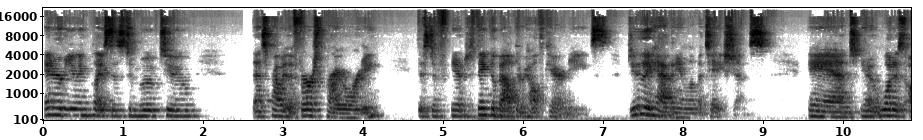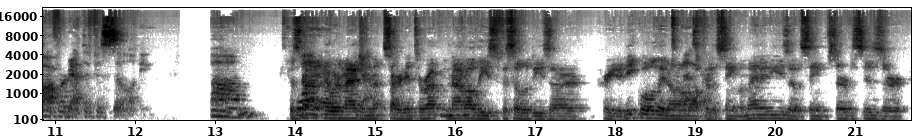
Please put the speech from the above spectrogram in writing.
interviewing places to move to, that's probably the first priority is to you know to think about their healthcare needs. Do they have any limitations? And you know what is offered at the facility. Um, Because I would imagine. Not, sorry to interrupt. Not Mhm. all these facilities are created equal. They don't all That's offer right. the same amenities or the same services or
